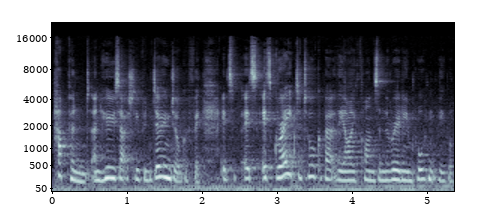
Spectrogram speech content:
happened and who's actually been doing geography. It's it's it's great to talk about the icons and the really important people,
